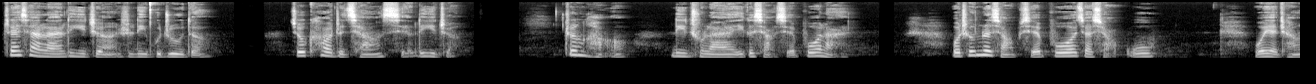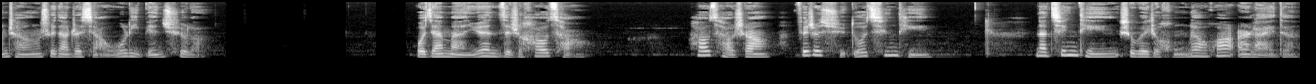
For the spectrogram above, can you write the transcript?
摘下来立着是立不住的，就靠着墙斜立着。正好立出来一个小斜坡来，我称这小斜坡叫小屋。我也常常睡到这小屋里边去了。我家满院子是蒿草，蒿草上飞着许多蜻蜓，那蜻蜓是为着红料花而来的。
